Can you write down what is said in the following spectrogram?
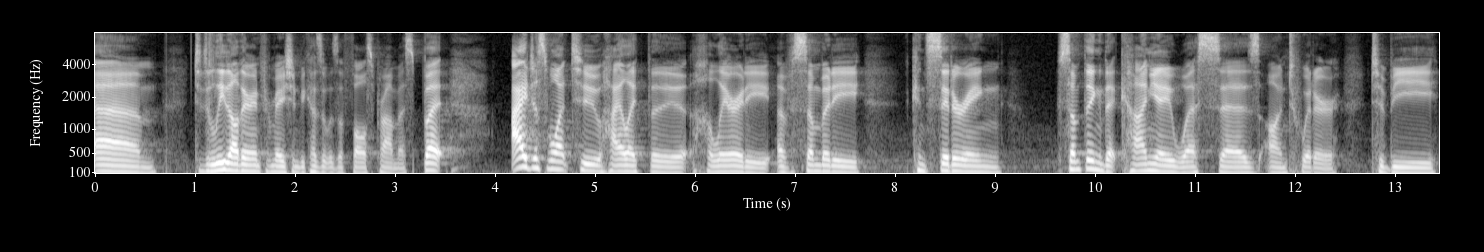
um, to delete all their information because it was a false promise but I just want to highlight the hilarity of somebody considering something that Kanye West says on Twitter to be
